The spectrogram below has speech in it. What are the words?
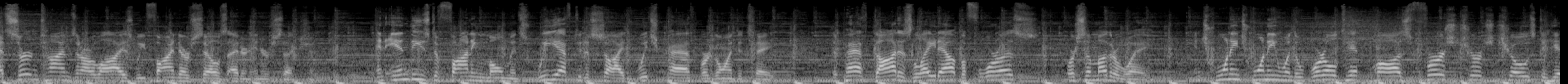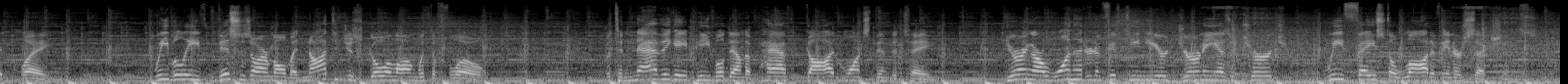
At certain times in our lives, we find ourselves at an intersection. And in these defining moments, we have to decide which path we're going to take. The path God has laid out before us, or some other way. In 2020, when the world hit pause, First Church chose to hit play. We believe this is our moment, not to just go along with the flow, but to navigate people down the path God wants them to take. During our 115 year journey as a church, we faced a lot of intersections.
